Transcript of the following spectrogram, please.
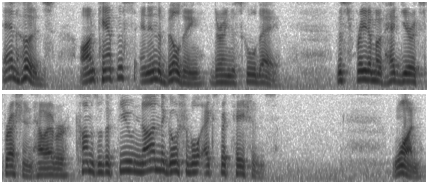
and hoods on campus and in the building during the school day. This freedom of headgear expression, however, comes with a few non-negotiable expectations. One,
